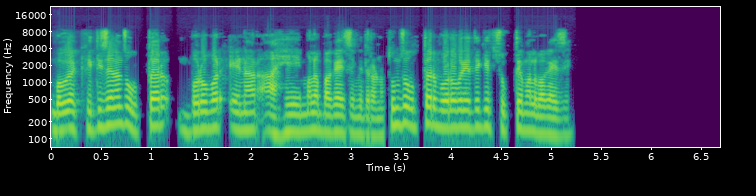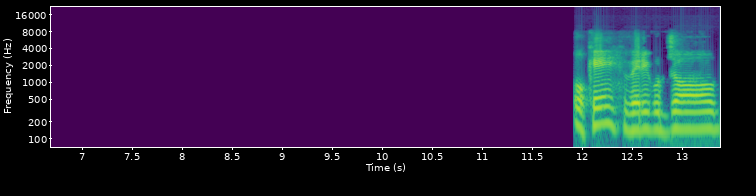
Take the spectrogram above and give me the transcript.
बघूया किती जणांचं उत्तर बरोबर येणार आहे मला बघायचं मित्रांनो. तुमचं उत्तर बरोबर येते की चुकते मला बघायचे ओके व्हेरी गुड जॉब.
